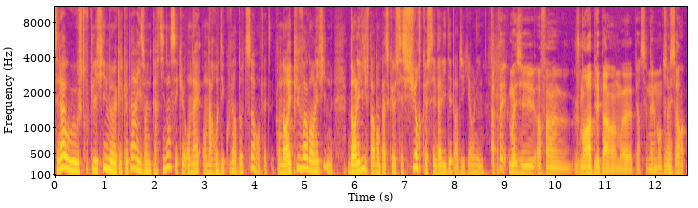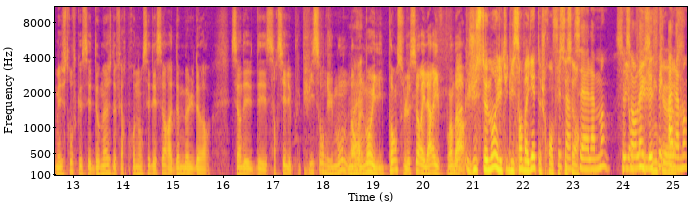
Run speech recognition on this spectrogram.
c'est là où je trouve que les films, euh, quelque part, ils ont une pertinence, c'est qu'on a, on a redécouvert d'autres sorts, en fait, qu'on aurait pu voir dans les films, dans les livres, pardon, parce que c'est sûr que c'est validé par J.K. Rowling. Après, moi, j'ai, enfin, je m'en rappelais pas, hein, moi, personnellement, de ce Ouais. sort, mais je trouve que c'est dommage de faire prononcer des sorts à Dumbledore. C'est un des, des sorciers les plus puissants du monde. Ouais. Normalement, il y pense, le sort, il arrive, point Bah, barre. justement, il utilise sans baguette, je crois, en plus, C'est ce ça, sort. c'est à la main. Ce Oui, sort-là, plus, il le fait euh, à la main.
